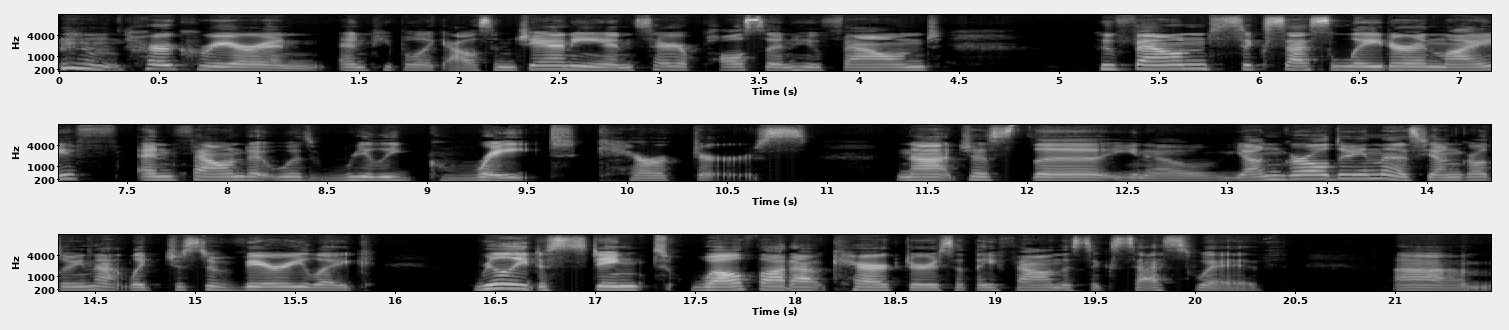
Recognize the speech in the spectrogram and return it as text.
her career and and people like Allison Janney and Sarah Paulson who found who found success later in life and found it with really great characters not just the you know young girl doing this young girl doing that like just a very like really distinct well thought out characters that they found the success with um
